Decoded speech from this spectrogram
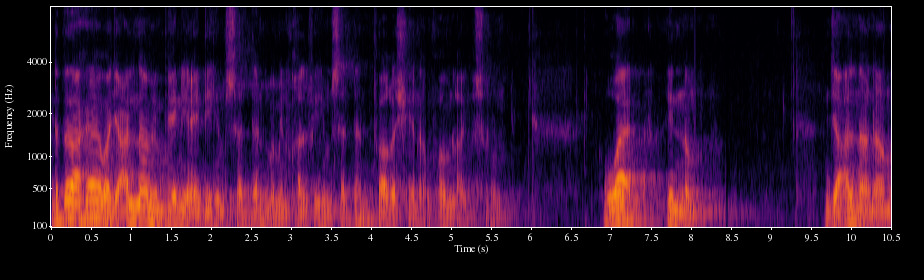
அடுத்ததாக வஜால்னா மிம்பேனி ஐதீஹிம் சத்தன் மமின் ஹல்ஃபிஹிம் சத்தன் ஃபாகஷியனா ஃபோம் லாய் பிஸ்ரூன் வ இன்னும் ஜால்னா நாம்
